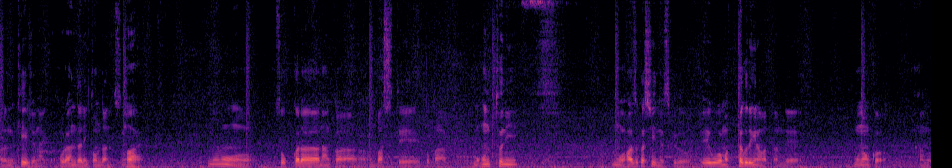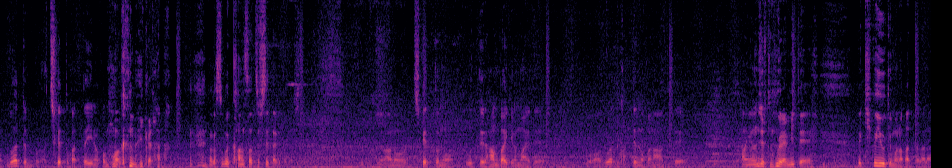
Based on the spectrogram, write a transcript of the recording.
オランダ経由じゃないか。オランダに飛んだんですね、はい。でもうそこからなんかバスでとかもう本当にもう恥ずかしいんですけど英語が全くできなかったんでもうなんかあのどうやってチケット買ったらいいのかも分かんないから なんかすごい観察してたりとかしてあのチケットの売ってる販売機の前でうわどうやって買ってんのかなって3 4 0分ぐらい見てで聞く勇気もなかったから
